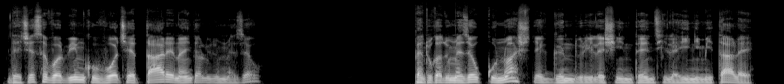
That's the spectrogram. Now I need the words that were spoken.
De ce să vorbim cu voce tare înaintea lui Dumnezeu? Pentru că Dumnezeu cunoaște gândurile și intențiile inimii tale,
